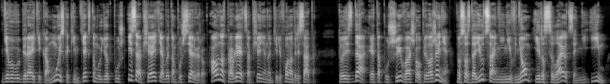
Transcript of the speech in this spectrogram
где вы выбираете кому и с каким текстом уйдет пуш и сообщаете об этом пуш-серверу, а он отправляет сообщение на телефон адресата. То есть да, это пуши вашего приложения, но создаются они не в нем и рассылаются не им –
